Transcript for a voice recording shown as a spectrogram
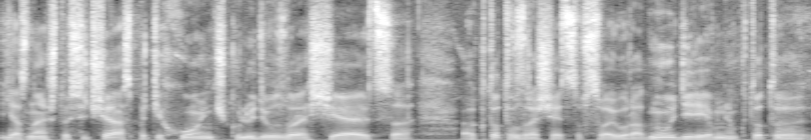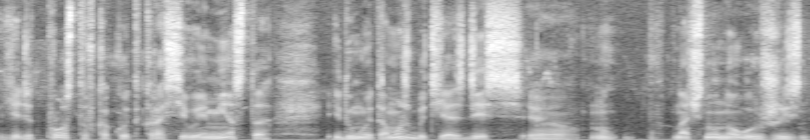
я знаю, что сейчас потихонечку люди возвращаются. А кто-то возвращается в свою родную деревню, кто-то едет просто в какое-то красивое место и думает, а может быть я здесь э, ну, начну новую жизнь.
